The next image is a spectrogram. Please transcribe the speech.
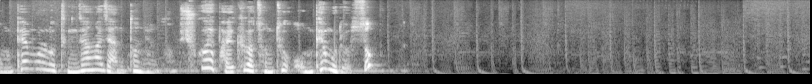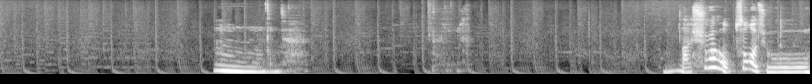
엄폐물로 등장하지 않던 현상. 슈가의 바이크가 전투 엄폐물이었어? 음, 나 슈가가 없어 가지고.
